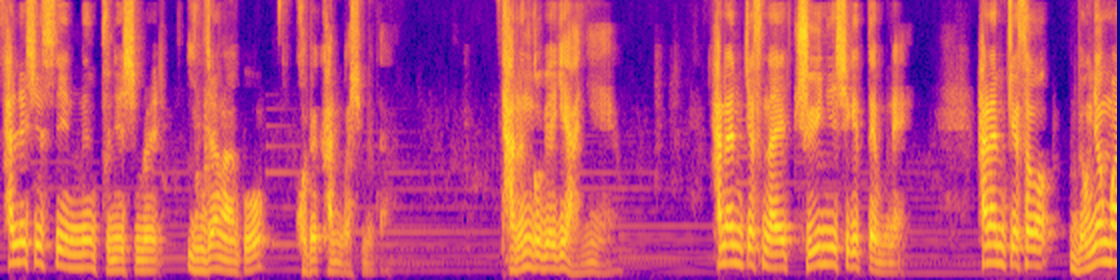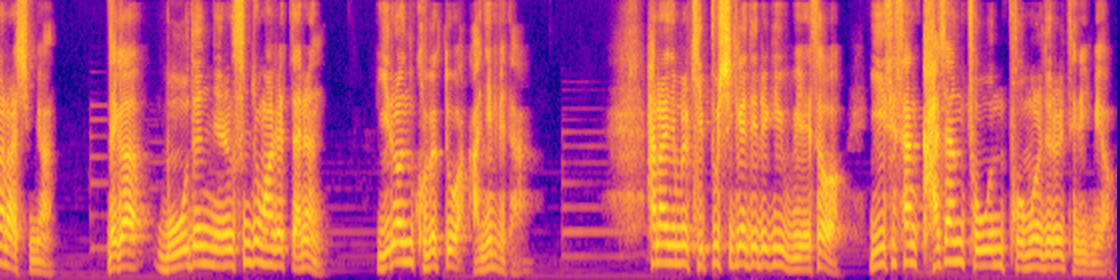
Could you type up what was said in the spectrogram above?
살리실 수 있는 분이심을 인정하고 고백하는 것입니다. 다른 고백이 아니에요. 하나님께서 나의 주인이시기 때문에 하나님께서 명령만 하시면 내가 모든 일을 순종하겠다는 이런 고백도 아닙니다. 하나님을 기쁘시게 드리기 위해서 이 세상 가장 좋은 보물들을 드리며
